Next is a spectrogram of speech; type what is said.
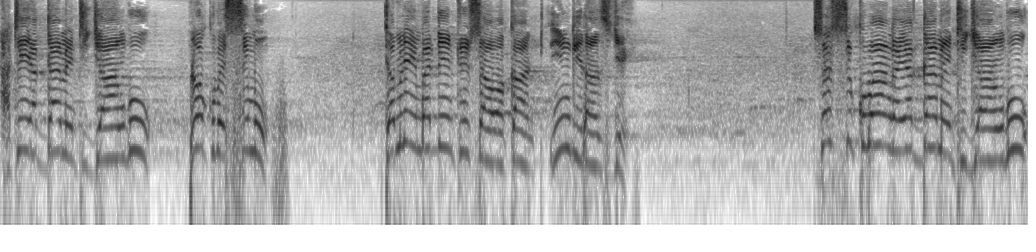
ate yagambye nti jangu nokuba essimu. Tamunaye mbadde ntuusa awaka nti yingira nzije. So si kubanga yagambye nti jangu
